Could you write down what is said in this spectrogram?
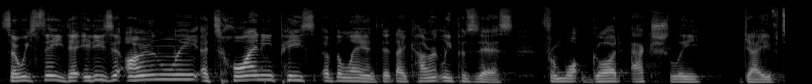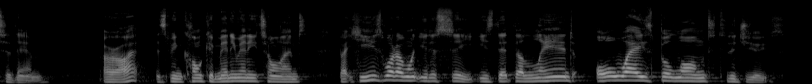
So we see that it is only a tiny piece of the land that they currently possess from what God actually gave to them. All right? It's been conquered many, many times. But here's what I want you to see is that the land always belonged to the Jews.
